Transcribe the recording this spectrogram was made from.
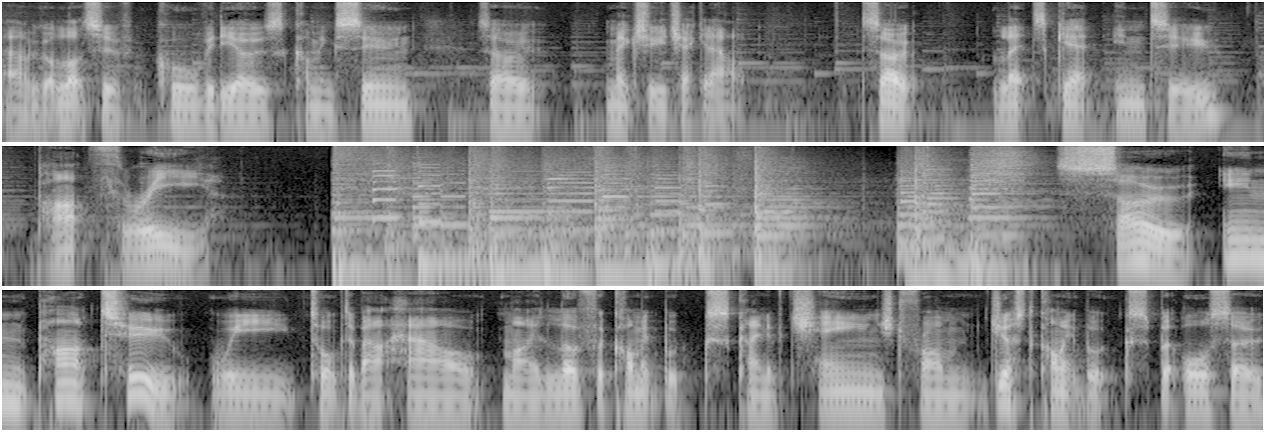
Uh, we've got lots of cool videos coming soon, so make sure you check it out. So let's get into part three. So, in part two, we talked about how my love for comic books kind of changed from just comic books, but also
